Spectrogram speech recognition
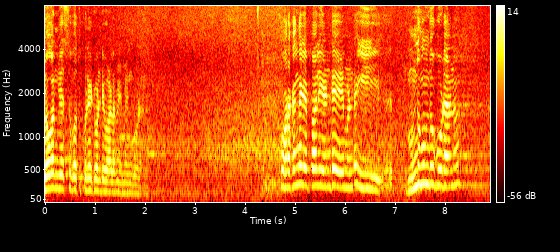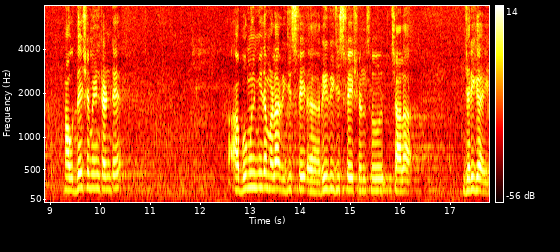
జోగం చేస్తూ బతుకునేటువంటి వాళ్ళమే మేము కూడా. ఒక రకంగా చెప్పాలి అంటే ఏమంటే ఈ ముందు ముందు కూడాను మా ఉద్దేశం ఏంటంటే ఆ భూముల మీద మళ్ళా రిజిస్ట్రే రీ రిజిస్ట్రేషన్స్ చాలా జరిగాయి.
